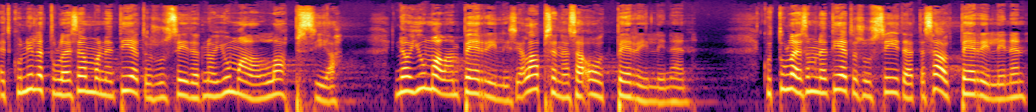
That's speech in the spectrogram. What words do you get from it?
että kun niille tulee semmoinen tietoisuus siitä, että ne on Jumalan lapsia – ne on Jumalan perillisiä. Lapsena sä oot perillinen. Kun tulee semmoinen tietoisuus siitä, että sä oot perillinen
